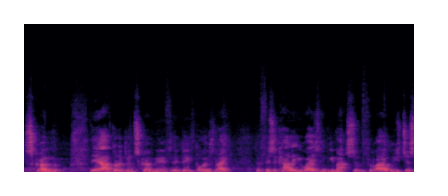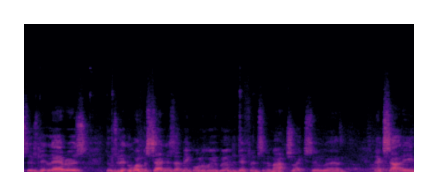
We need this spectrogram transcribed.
Scrum, they have got a good scrum here for the big boys, like. But physicality wise, I think we matched them throughout. It was just those little errors, those little one percenters that make all the world of difference in a match. Like so, um, next Saturday,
